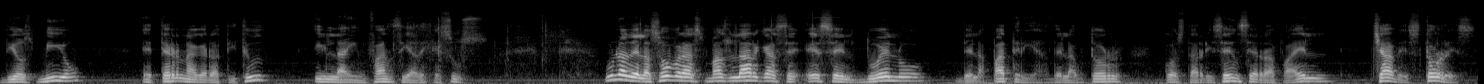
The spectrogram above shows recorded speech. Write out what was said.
Dios mío, Eterna Gratitud y La Infancia de Jesús. Una de las obras más largas es El Duelo de la Patria, del autor costarricense Rafael Chávez Torres,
